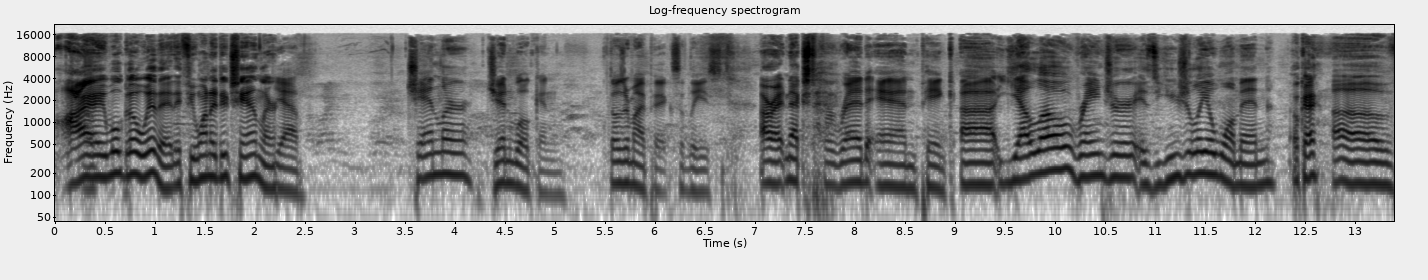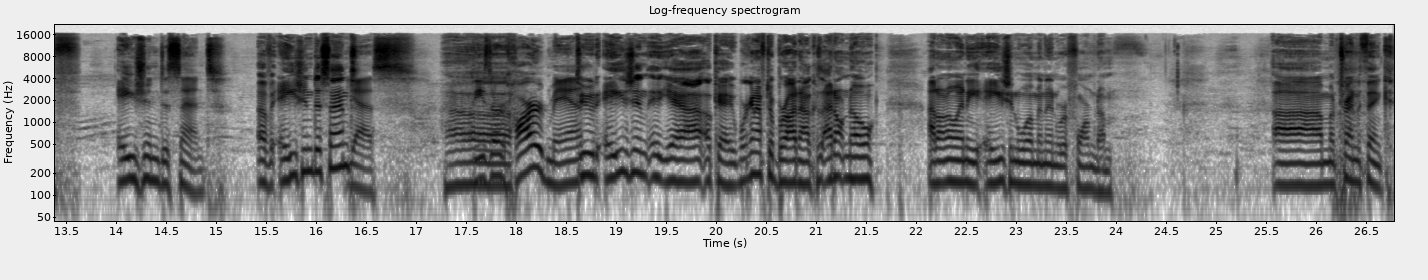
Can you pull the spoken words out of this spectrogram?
I will go with it if you want to do Chandler. Yeah. Chandler, Jen Wilkin. Those are my picks, at least All right, next. for red and pink. Uh, yellow Ranger is usually a woman Okay. of Asian descent. of Asian descent. Yes. These are hard, man. dude. Asian. uh, Yeah. Okay, we're gonna have to broaden out because I don't know. I don't know any Asian women in reformdom. Um, I'm trying to think.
